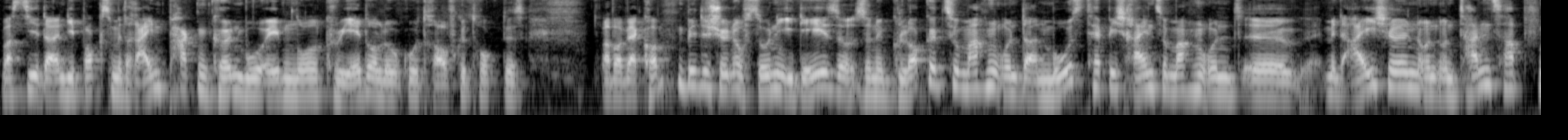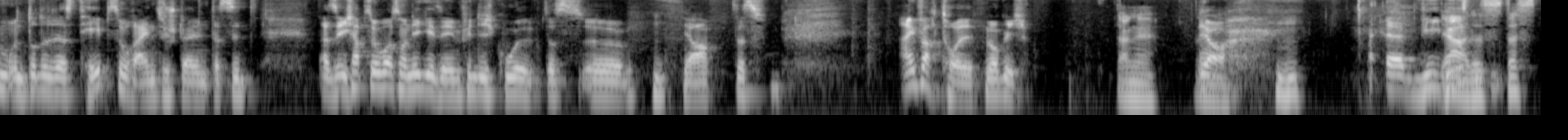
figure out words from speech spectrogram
was die da in die Box mit reinpacken können, wo eben nur Creator-Logo drauf gedruckt ist. Aber wer kommt denn bitte schön auf so eine Idee, so, so eine Glocke zu machen und dann Moosteppich reinzumachen und äh, mit Eicheln und, und Tanzapfen und dort das Tape so reinzustellen? Das sind, also ich habe sowas noch nie gesehen, finde ich cool. Das, äh, ja, das einfach toll, wirklich. Danke. Ja. Mhm. Äh, wie, ja, wie das, das,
